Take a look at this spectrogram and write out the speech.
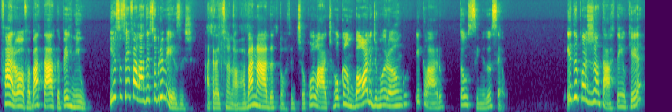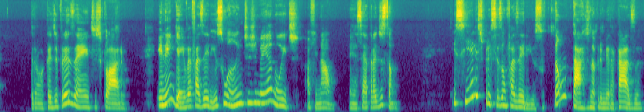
farofa, batata, pernil. Isso sem falar das sobremesas. A tradicional rabanada, torta de chocolate, rocambole de morango e, claro, toucinho do céu. E depois de jantar, tem o quê? Troca de presentes, claro. E ninguém vai fazer isso antes de meia-noite. Afinal, essa é a tradição. E se eles precisam fazer isso tão tarde na primeira casa,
